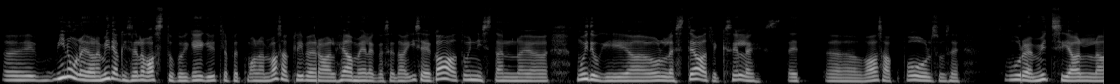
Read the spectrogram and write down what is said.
minul ei ole midagi selle vastu, kui keegi ütleb, et ma olen vasakliberaal, hea meelega seda ise ka tunnistan muidugi olles teadlik sellest, et vasakpoolsuse suure mütsi alla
